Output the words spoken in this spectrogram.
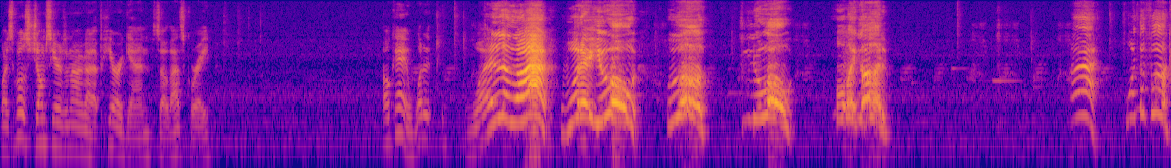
Well, I suppose jump scares are now gonna appear again, so that's great. Okay, what is... What is that? What are you? Oh, no! Oh my god! Ah! What the fuck?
